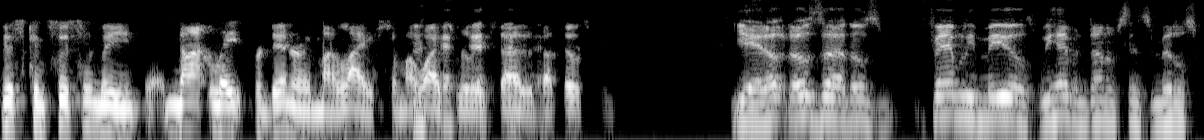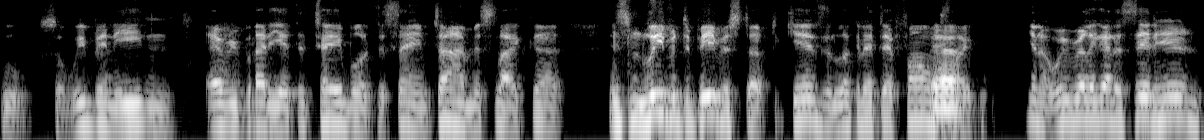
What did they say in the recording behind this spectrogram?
this consistently not late for dinner in my life. So my wife's really excited about those pieces. Yeah, those uh, those family meals we haven't done them since middle school. So we've been eating everybody at the table at the same time. It's like uh it's some leave it to beaver stuff. The kids are looking at their phones yeah. like you know we really got to sit here and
